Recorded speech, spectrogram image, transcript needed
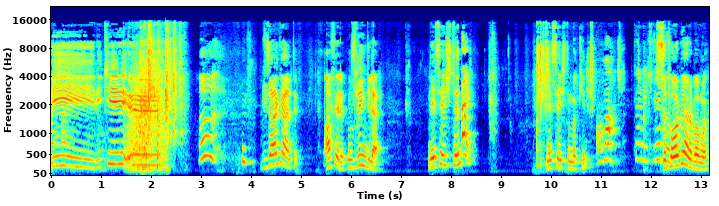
1, 2, 3 güzel geldi. Aferin hızlı indiler. Ne seçtin? Ay. Ne seçtin bakayım? Allah. Tabii ki de bu. Spor bir araba mı?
